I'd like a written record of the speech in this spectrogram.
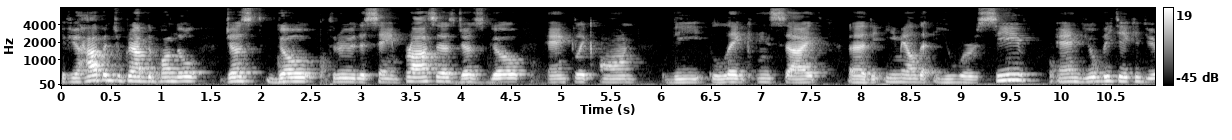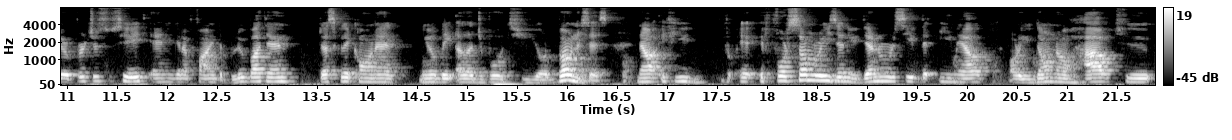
If you happen to grab the bundle, just go through the same process. Just go and click on the link inside uh, the email that you will receive and you'll be taken to your purchase receipt and you're gonna find the blue button just click on it you'll be eligible to your bonuses now if you if for some reason you didn't receive the email or you don't know how to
